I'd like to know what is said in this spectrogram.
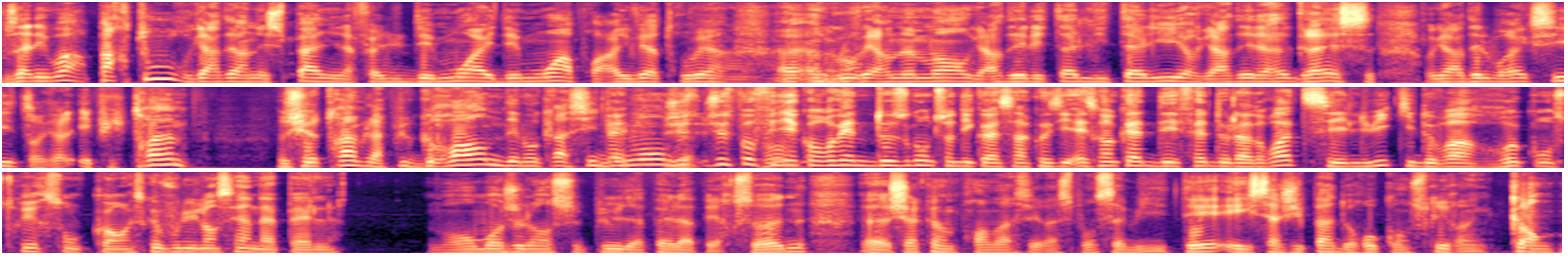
Vous allez voir partout. Regardez en Espagne, il a fallu des mois et des mois pour arriver à trouver un, un gouvernement. Regardez l'état de l'Italie, regardez la Grèce, regardez le Brexit, et puis Trump. Monsieur Trump, la plus grande démocratie du monde. Juste, pour finir, qu'on revienne deux secondes sur Nicolas Sarkozy, est-ce qu'en cas de défaite de la droite, c'est lui qui devra reconstruire son camp? Est-ce que vous lui lancez un appel? Non, moi je lance plus d'appel à personne. Euh, chacun prendra ses responsabilités et il ne s'agit pas de reconstruire un camp.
